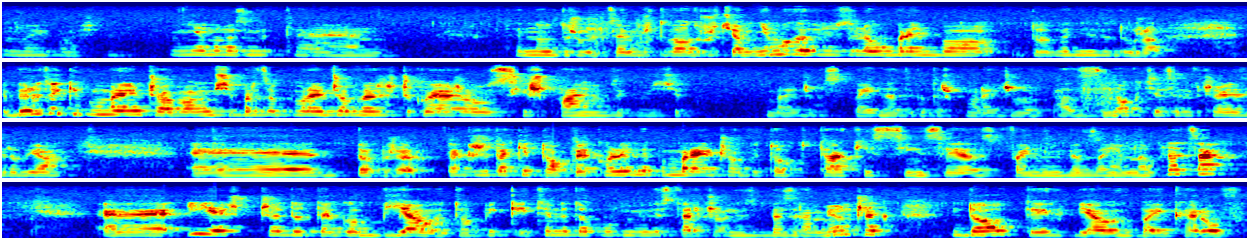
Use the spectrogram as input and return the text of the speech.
no i właśnie. Nie, no wezmę ten. Ten odrzucę, już dwa odrzuciłam. Nie mogę wziąć tyle ubrań, bo to będzie za dużo. Biorę takie pomarańczowe. Mi się bardzo pomarańczowe rzeczy kojarzą z Hiszpanią, tak wiecie, pomarańczowy z Pain, dlatego też pomarańczowy paznokcie sobie wczoraj zrobiłam. E, dobrze, także takie topy. Kolejny pomarańczowy top, taki z Sinsei z fajnym wiązaniem na plecach. E, I jeszcze do tego biały topik i tyle topów mi wystarczy, on jest bez ramionczek, do tych białych bikerów.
